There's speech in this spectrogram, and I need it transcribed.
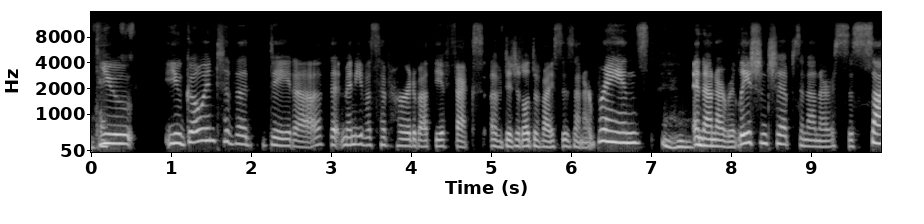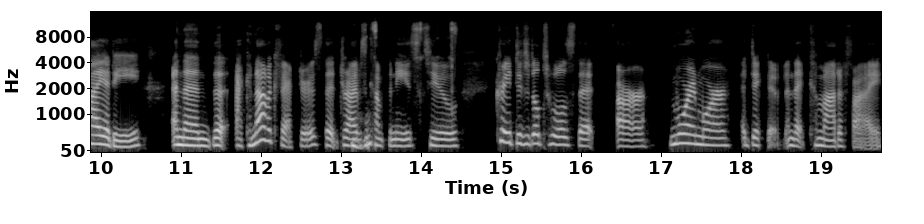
Okay. You you go into the data that many of us have heard about the effects of digital devices on our brains mm-hmm. and on our relationships and on our society and then the economic factors that drives mm-hmm. companies to create digital tools that are more and more addictive and that commodify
